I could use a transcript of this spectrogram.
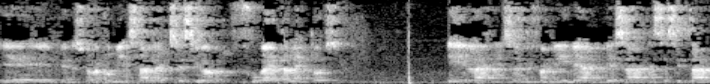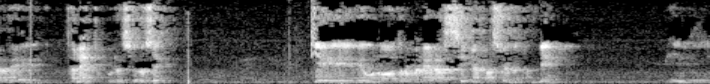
eh, Venezuela comienza la excesiva fuga de talentos y la agencia de mi familia empieza a necesitar de talento, por decirlo así, que de una u otra manera sí me apasiona también. Y,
